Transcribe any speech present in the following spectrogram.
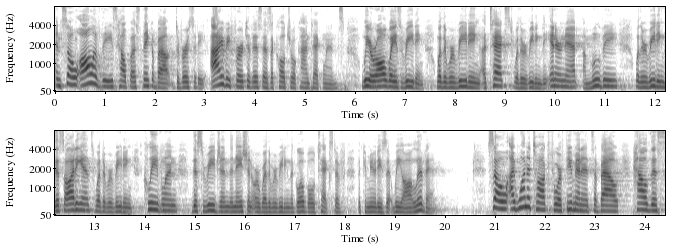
And so all of these help us think about diversity. I refer to this as a cultural contact lens. We are always reading, whether we're reading a text, whether we're reading the internet, a movie, whether we're reading this audience, whether we're reading Cleveland, this region, the nation, or whether we're reading the global text of the communities that we all live in. So I want to talk for a few minutes about how this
